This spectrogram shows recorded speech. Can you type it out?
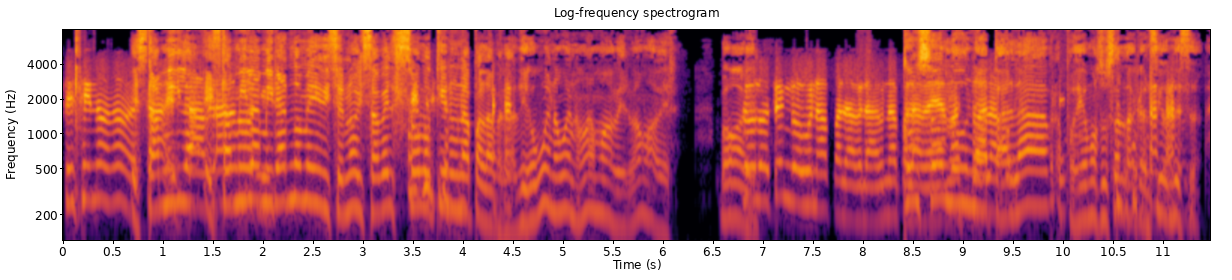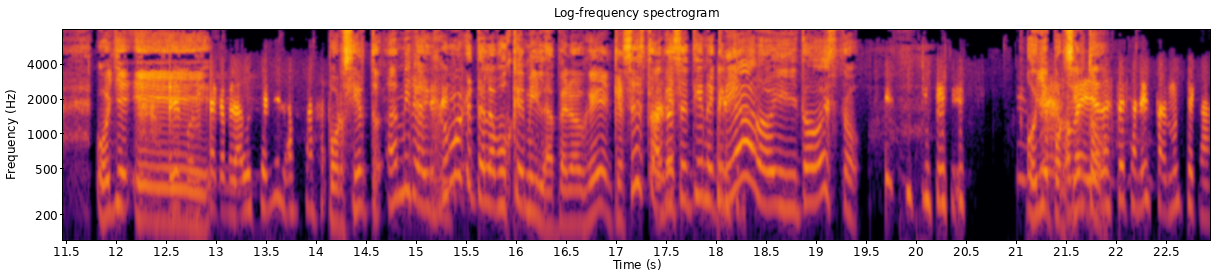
Sí, sí, no, no. Está, Mila, está, Mila mirándome y dice, no, Isabel solo tiene una palabra. Digo, bueno, bueno, vamos a ver, vamos a ver. Solo tengo una palabra, una palabra. Con solo una palabra, podríamos usar la canción de esa. Oye, eh, que me la busque Mila. Por cierto, ah, mira, ¿cómo que te la busque Mila? ¿Pero qué, qué es esto? ¿A qué se tiene criado y todo esto? Oye, por cierto, especialista en música.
